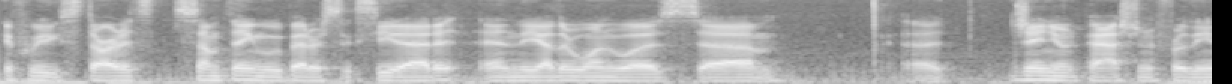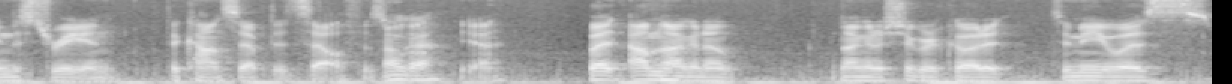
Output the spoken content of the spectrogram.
if we started something, we better succeed at it, and the other one was um, a genuine passion for the industry and the concept itself as Okay. well. Yeah, but I'm not gonna not gonna sugarcoat it. To me, it was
